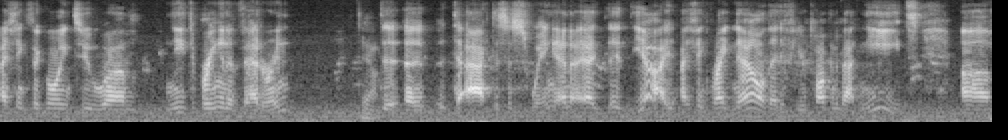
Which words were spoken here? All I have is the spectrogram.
I think they're going to um, need to bring in a veteran. Yeah. To, uh, to act as a swing, and I, I, yeah, I, I think right now that if you're talking about needs, um,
